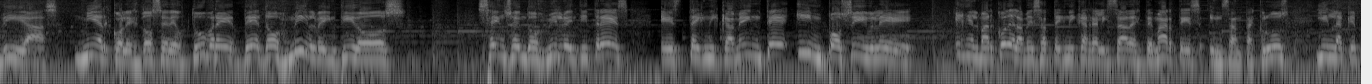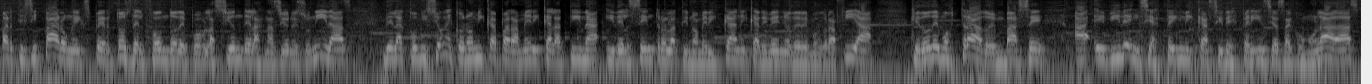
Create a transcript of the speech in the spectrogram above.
días, miércoles 12 de octubre de 2022. Censo en 2023 es técnicamente imposible en el marco de la mesa técnica realizada este martes en Santa Cruz y en la que participaron expertos del Fondo de Población de las Naciones Unidas, de la Comisión Económica para América Latina y del Centro Latinoamericano y Caribeño de Demografía, quedó demostrado en base a evidencias técnicas y de experiencias acumuladas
